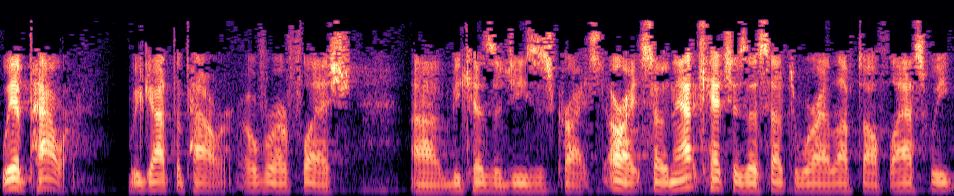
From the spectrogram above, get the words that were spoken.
We have power. We got the power over our flesh uh, because of Jesus Christ. All right, so that catches us up to where I left off last week.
